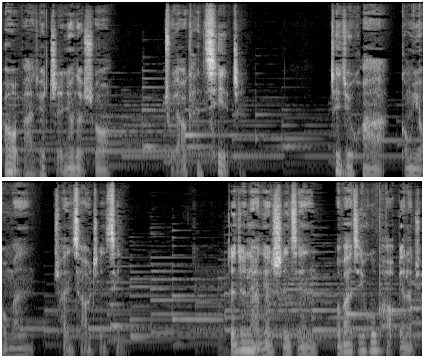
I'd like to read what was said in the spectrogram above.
而我爸却执拗地说：“主要看气质。”这句话工友们传笑至今。整整两年时间，我爸几乎跑遍了全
